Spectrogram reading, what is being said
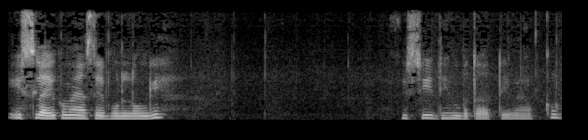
इस सिलाई को मैं ऐसे बुन लूँगी। फिर सीधी हम बताती मैं आपको।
